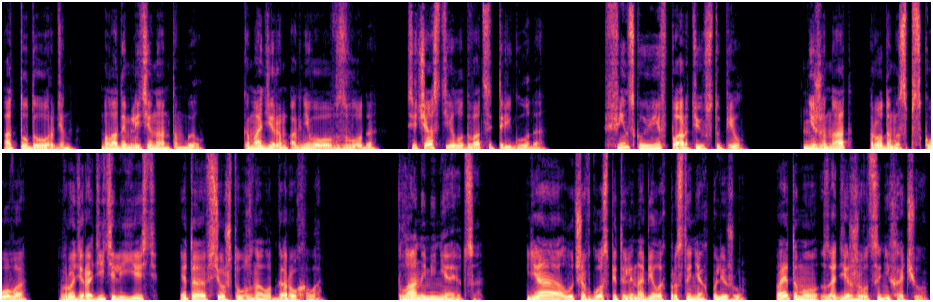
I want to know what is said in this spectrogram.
оттуда орден, молодым лейтенантом был, командиром огневого взвода, сейчас телу 23 года. В Финскую и в партию вступил. Не женат, родом из Пскова, вроде родителей есть. Это все, что узнал от Горохова. Планы меняются. Я лучше в госпитале на белых простынях полежу, поэтому задерживаться не хочу.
